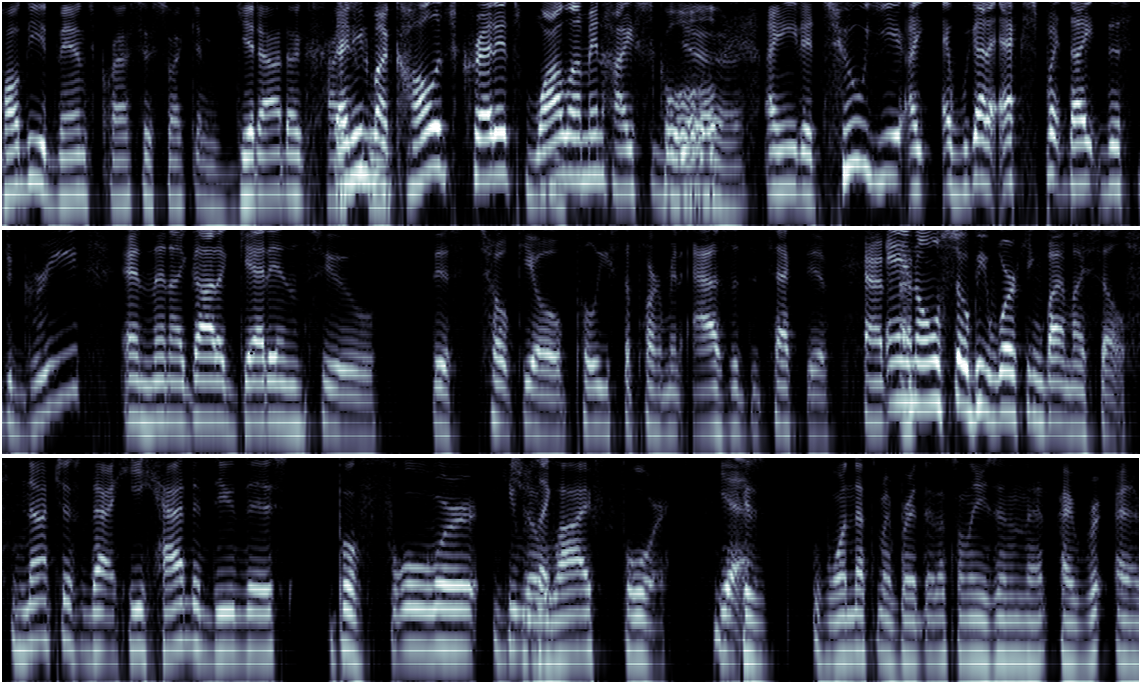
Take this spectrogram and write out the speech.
all the advanced classes so I can get out of high school. I school. need my college credits while I'm in high school. Yeah. I need a two year. I I- we got to expedite this degree, and then I got to get into this Tokyo Police Department as a detective, At- and at- also be working by myself. not just that he had to do this before He was like- July fourth Yeah, because one that's my birthday. That's the only reason that I re- I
